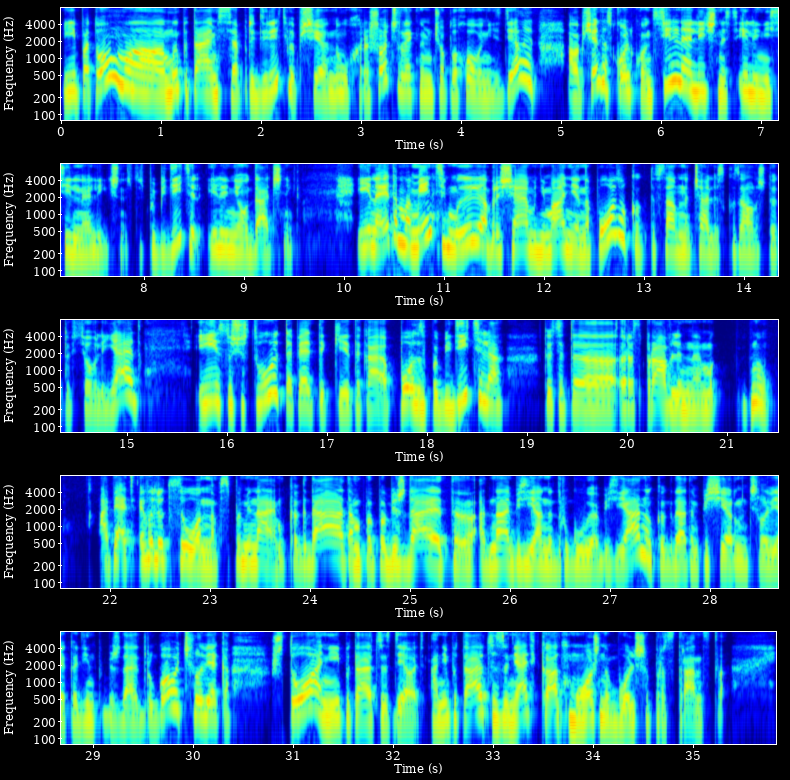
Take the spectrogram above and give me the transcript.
И потом э, мы пытаемся определить вообще, ну, хорошо, человек нам ничего плохого не сделает, а вообще, насколько он сильная личность или не сильная личность, то есть победитель или неудачник. И на этом моменте мы обращаем внимание на позу, как ты в самом начале сказала, что это все влияет. И существует, опять-таки, такая поза победителя, то есть это расправленная, ну, опять эволюционно вспоминаем, когда там побеждает одна обезьяна другую обезьяну, когда там пещерный человек один побеждает другого человека, что они пытаются сделать? Они пытаются занять как можно больше пространства.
